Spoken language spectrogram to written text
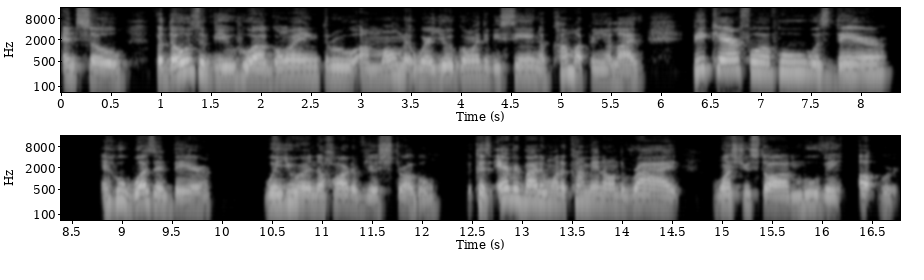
And so, for those of you who are going through a moment where you're going to be seeing a come up in your life, be careful of who was there and who wasn't there when you were in the heart of your struggle because everybody want to come in on the ride once you start moving upward.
